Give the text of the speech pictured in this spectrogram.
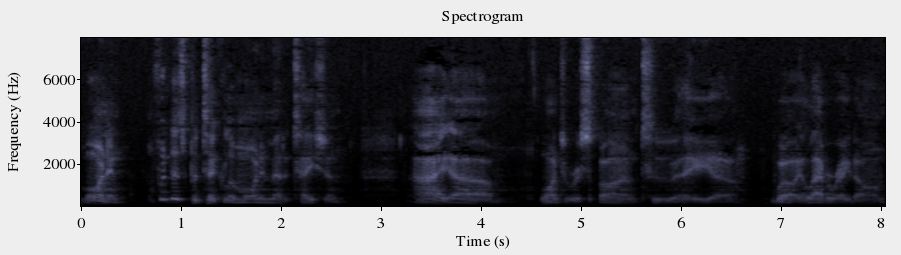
Morning. For this particular morning meditation, I uh, want to respond to a, uh, well, elaborate on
